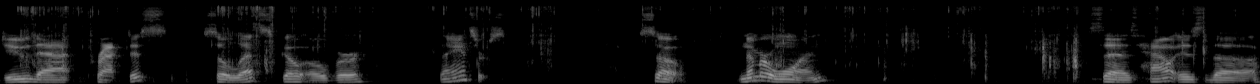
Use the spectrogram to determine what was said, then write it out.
do that practice. So let's go over the answers. So, number one says, how is the,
